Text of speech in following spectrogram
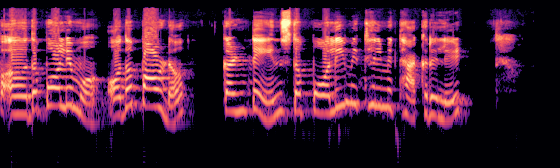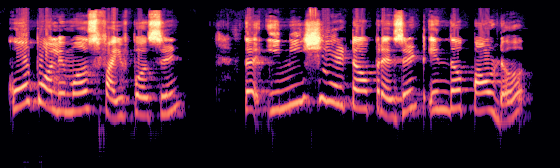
uh, the polymer or the powder contains the polymethyl methacrylate, copolymers 5%. The initiator present in the powder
